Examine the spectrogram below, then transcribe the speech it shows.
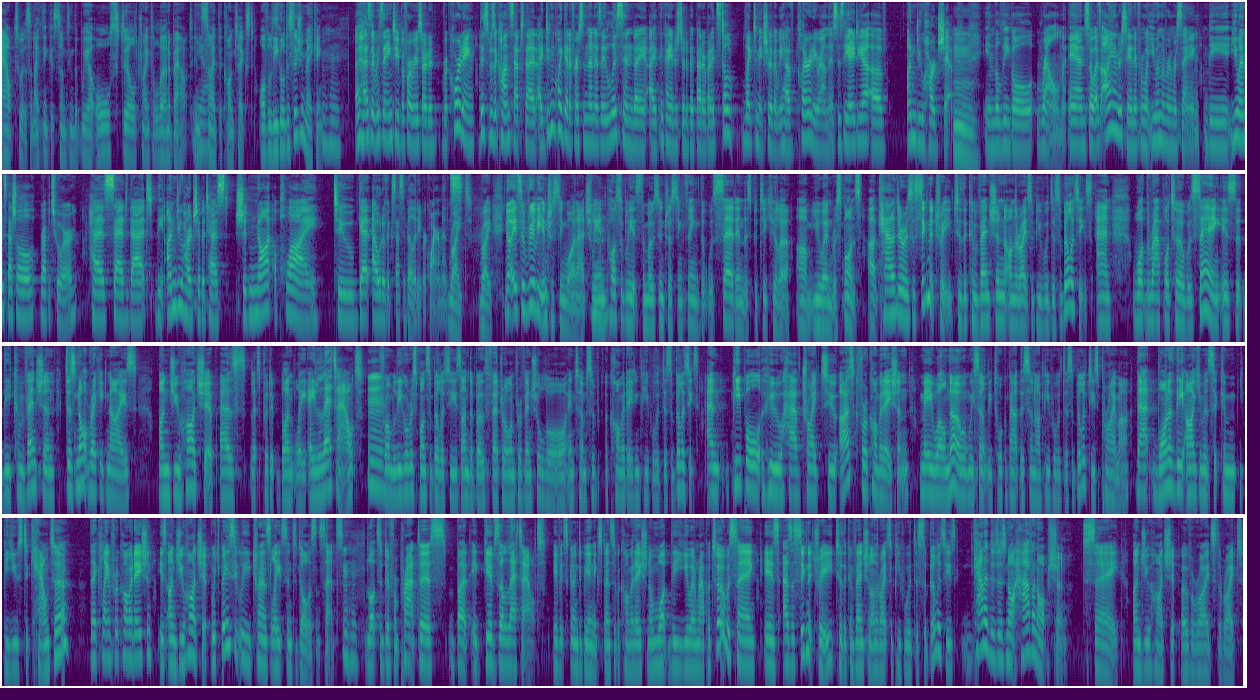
out to us. And I think it's something that we are all still trying to learn about inside yeah. the context of legal decision making. Mm-hmm as I was saying to you before we started recording, this was a concept that I didn't quite get at first. And then as I listened, I, I think I understood a bit better. But I'd still like to make sure that we have clarity around this is the idea of undue hardship mm. in the legal realm. And so, as I understand it from what you and Laverne were saying, the UN Special Rapporteur has said that the undue hardship test should not apply to get out of accessibility requirements. Right, right. No, it's a really interesting one, actually, mm. and possibly it's the most interesting thing that was said in this particular um, UN response. Uh, Canada is a signatory to the Convention on the Rights of People with Disabilities, and what the rapporteur was saying is that the convention does not recognize undue hardship as, let's put it bluntly, a let out mm. from legal responsibilities under both federal and provincial law in terms of accommodating people with disabilities. And people who have tried to ask for accommodation may well know, and we certainly talk about this in our People with Disabilities primer, that one of the arguments that can be used to counter their claim for accommodation is undue hardship, which basically translates into dollars and cents. Mm-hmm. Lots of different practice, but it gives a let out if it's going to be an expensive accommodation. And what the UN rapporteur was saying is, as a signatory to the Convention on the Rights of People with Disabilities, Canada does not have an option to say undue hardship overrides the right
